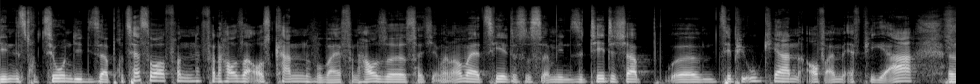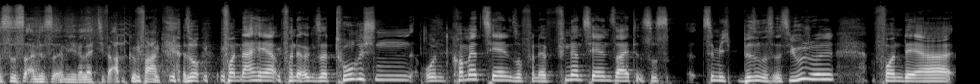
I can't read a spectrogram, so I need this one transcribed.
den Instruktionen, die dieser Prozessor von, von Hause aus kann. Wobei von Hause, das hatte ich immer auch mal erzählt, das ist irgendwie ein synthetischer äh, CPU-Kern auf einem FPGA. Das ist alles irgendwie relativ abgefahren. Also von daher, von der organisatorischen und kommerziellen, so von der finanziellen Seite ist es ziemlich Business as usual. Von der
